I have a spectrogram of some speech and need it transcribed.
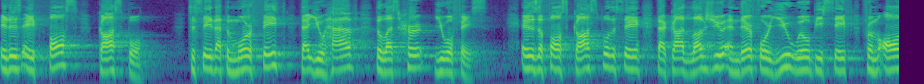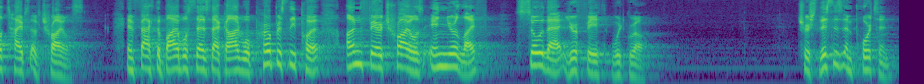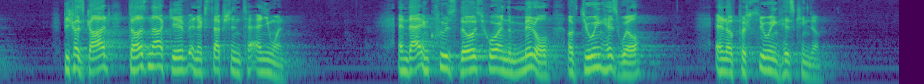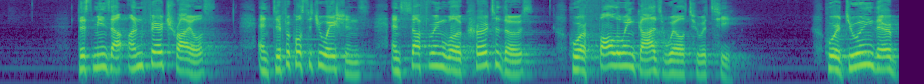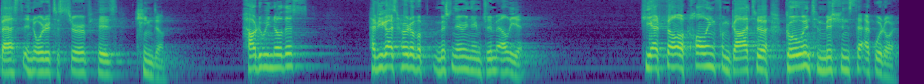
It is a false gospel to say that the more faith that you have, the less hurt you will face. It is a false gospel to say that God loves you and therefore you will be safe from all types of trials. In fact, the Bible says that God will purposely put unfair trials in your life so that your faith would grow. Church, this is important because God does not give an exception to anyone. And that includes those who are in the middle of doing His will and of pursuing His kingdom. This means that unfair trials and difficult situations and suffering will occur to those who are following God's will to a T, who are doing their best in order to serve his kingdom. How do we know this? Have you guys heard of a missionary named Jim Elliot? He had felt a calling from God to go into missions to Ecuador.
